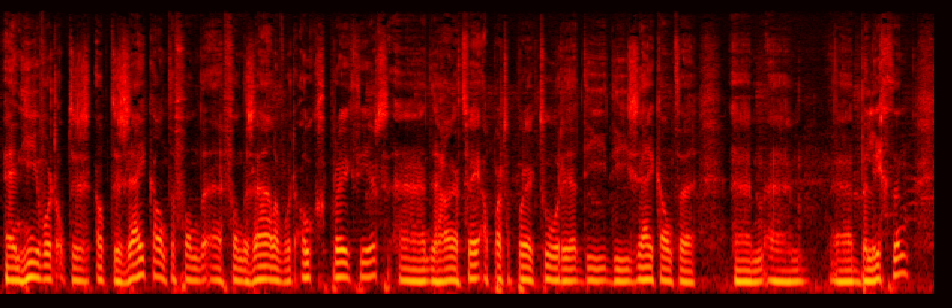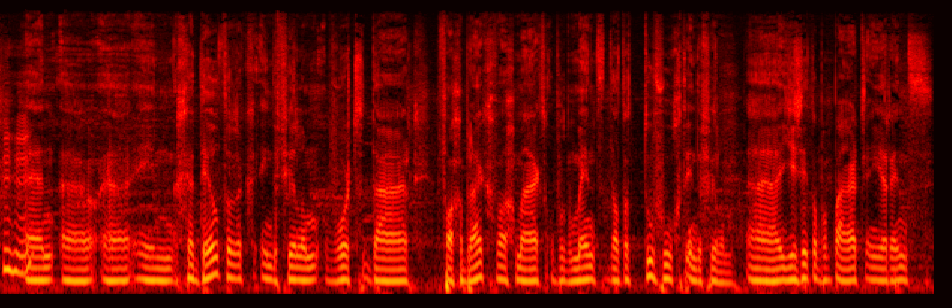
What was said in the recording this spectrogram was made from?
En hier wordt op de, op de zijkanten van de, van de zalen wordt ook geprojecteerd. er hangen twee aparte projectoren die die zijkanten um, um, uh, belichten. Mhm. Mm -hmm. En uh, in, gedeeltelijk in de film wordt daar van gebruik van gemaakt... op het moment dat het toevoegt in de film. Je zit op een paard en je rent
